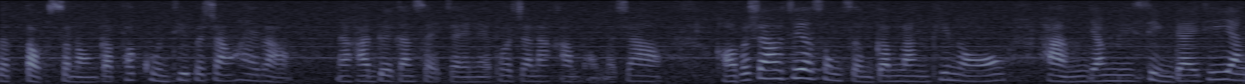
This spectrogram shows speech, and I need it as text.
จะตอบสนองกับพระคุณที่พระเจ้าให้เรานะคะโดยการใส่ใจในพระวจนะคำของพระเจ้า ขอพระเจ้าที่จะทรงเสริมกำลังพี่น้องหากยังมีสิ่งใดที่ยัง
